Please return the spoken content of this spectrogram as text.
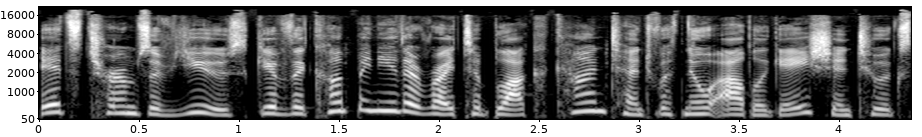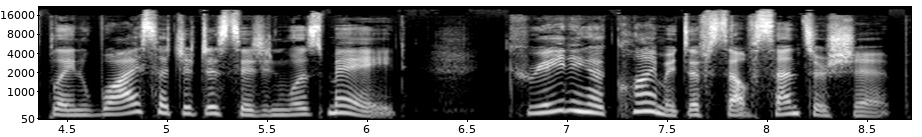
Its terms of use give the company the right to block content with no obligation to explain why such a decision was made, creating a climate of self censorship.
